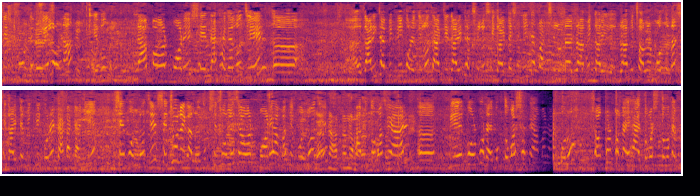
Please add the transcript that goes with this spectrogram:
শেষ করতে পেল না এবং না পাওয়ার পরে সে দেখা গেল যে গাড়িটা বিক্রি করে দিল। তার যে গাড়িটা ছিল সেই গাড়িটা সে নিতে পারছিল না গ্রামে। গাড়ি গ্রামে চলার মতো না। সে গাড়িটা বিক্রি করে টাকাটা নিয়ে সে বলল যে সে চলে গেল এবং সে চলে যাওয়ার পরে আমাকে বলল যে। আমি তোমাকে আর বিয়ে করব না এবং তোমার সাথে আমার কোনো সম্পর্ক নাই। হ্যাঁ তোমার তোমাকে আমি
